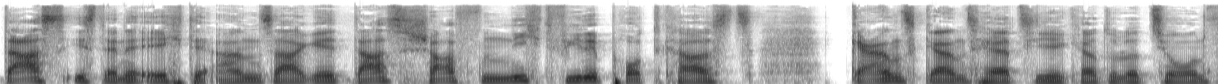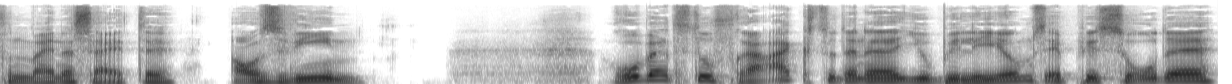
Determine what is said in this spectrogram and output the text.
Das ist eine echte Ansage. Das schaffen nicht viele Podcasts. Ganz, ganz herzliche Gratulation von meiner Seite aus Wien. Robert, du fragst zu deiner Jubiläumsepisode,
